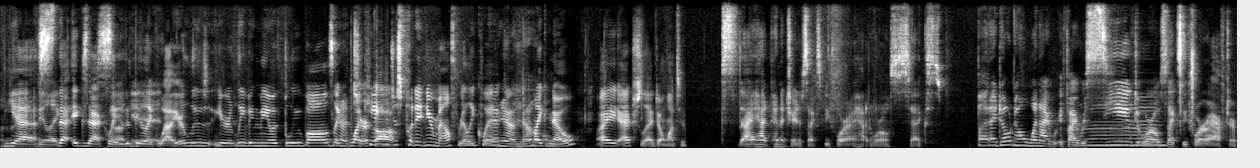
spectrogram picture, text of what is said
And Yes, be like, that exactly. "Suck They'd be like, "Wow, you're lose, you're leaving me with blue balls. Like, Yeah, what? Can't off." you just put it in your mouth really quick? Yeah, no. Like, no. I actually, I don't want to. I had penetrative sex before I had oral sex, but I don't know when I if I received oral sex before or after.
